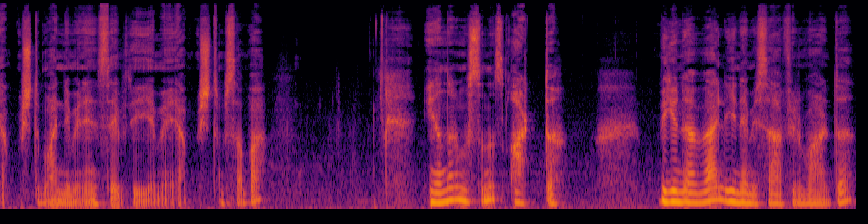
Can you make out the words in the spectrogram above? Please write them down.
yapmıştım. Annemin en sevdiği yemeği yapmıştım sabah. İnanır mısınız arttı. Bir gün evvel yine misafir vardı.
